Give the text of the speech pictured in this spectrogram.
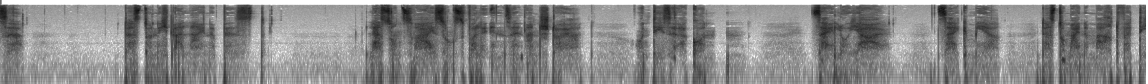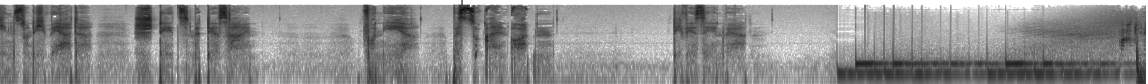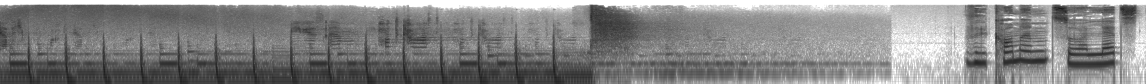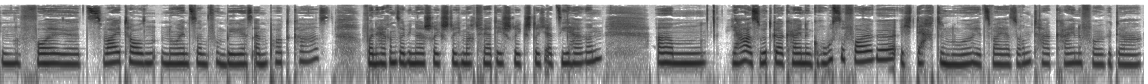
wisse, dass du nicht alleine bist. Lass uns verheißungsvolle letzten Folge 2019 vom BDSM Podcast von Herren Sabina Schrägstrich macht fertig Schrägstrich Erzieherin. Ähm, ja, es wird gar keine große Folge. Ich dachte nur, jetzt war ja Sonntag keine Folge da.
